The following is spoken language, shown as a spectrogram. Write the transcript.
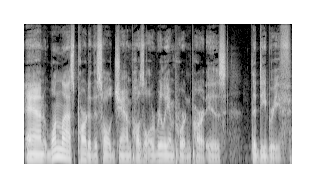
And one last part of this whole jam puzzle, a really important part, is the debrief.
